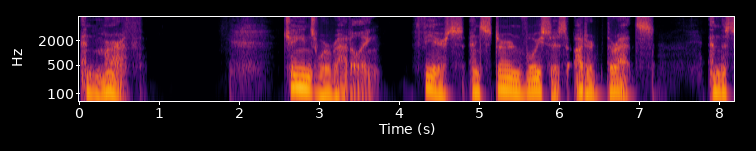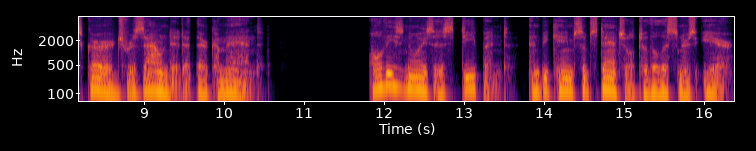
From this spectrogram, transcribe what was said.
and mirth. Chains were rattling, fierce and stern voices uttered threats, and the scourge resounded at their command. All these noises deepened and became substantial to the listener's ear,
